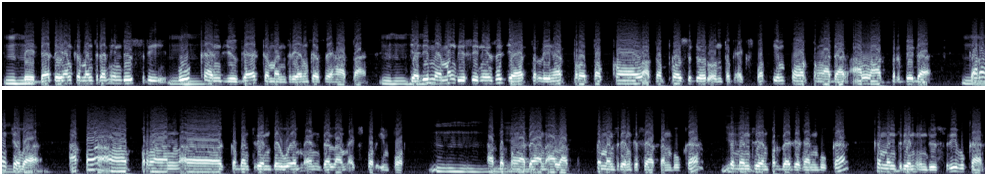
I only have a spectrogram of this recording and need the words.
mhm, beda dengan Kementerian Industri, Mhm. bukan juga Kementerian Kesehatan. mhm, Jadi memang di sini saja terlihat protokol atau prosedur untuk ekspor impor pengadaan alat berbeda. Sekarang mhm. coba apa eh, peran eh, Kementerian BUMN dalam ekspor impor Mhm, atau ya. pengadaan alat? Kementerian Kesehatan buka, Ya. Kementerian Perdagangan buka, Kementerian Industri bukan.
